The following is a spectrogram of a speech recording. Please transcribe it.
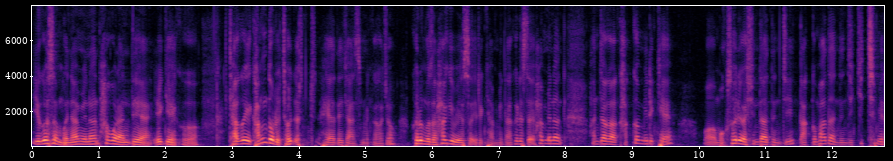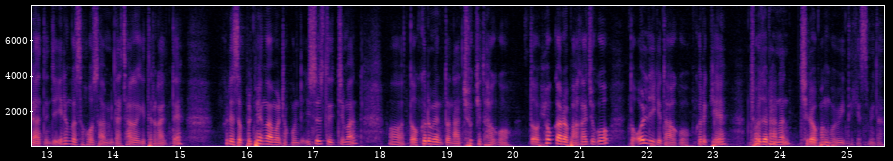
이것은 뭐냐면은 하고 난 뒤에 여기에 그 자극의 강도를 조절해야 되지 않습니까? 그죠? 그런 것을 하기 위해서 이렇게 합니다. 그래서 하면은 환자가 가끔 이렇게 어, 목소리가 쉰다든지 따끔하다든지 기침이라든지 이런 것을 호소합니다. 자극이 들어갈 때. 그래서 불편감을 조금 있을 수도 있지만 어, 또 그러면 또 낮추기도 하고 또 효과를 봐가지고 또 올리기도 하고 그렇게 조절하는 치료 방법이 되겠습니다.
